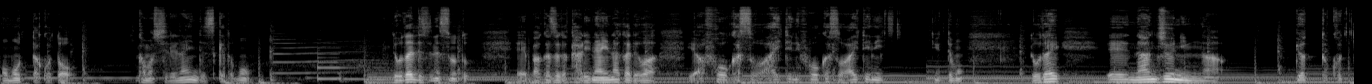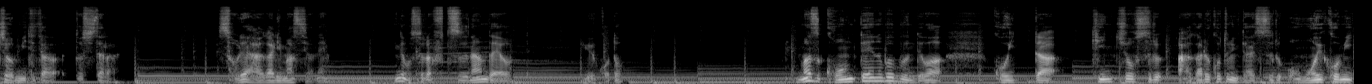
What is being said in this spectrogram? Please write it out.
思ったことかもしれないんですけども。土台ですね、そのと、えー、場数が足りない中では、いや、フォーカスを相手に、フォーカスを相手にって言っても、土台、えー、何十人がぎょっとこっちを見てたとしたら、そりゃ上がりますよね。でもそれは普通なんだよっていうこと。まず根底の部分では、こういった緊張する、上がることに対する思い込み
